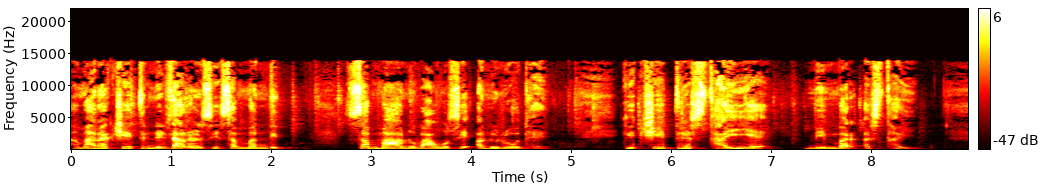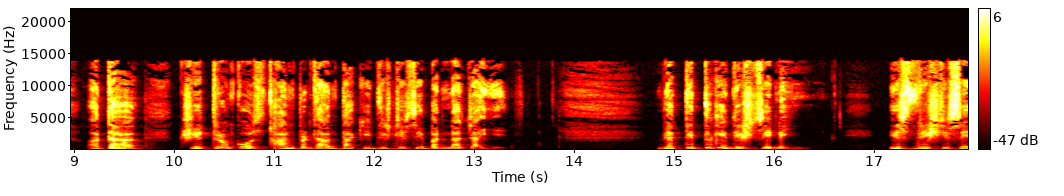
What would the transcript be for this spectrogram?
हमारा क्षेत्र निर्धारण से संबंधित सब महानुभावों से अनुरोध है कि क्षेत्र स्थायी है, मेंबर अस्थाई अतः क्षेत्रों को स्थान प्रधानता की दृष्टि से बनना चाहिए। व्यक्तित्व की दृष्टि से नहीं। इस दृष्टि से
